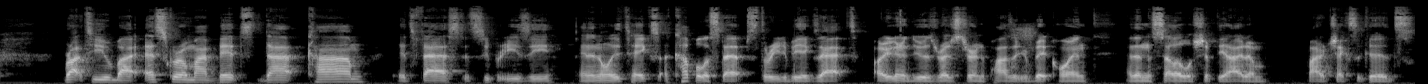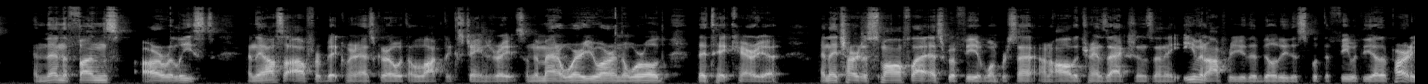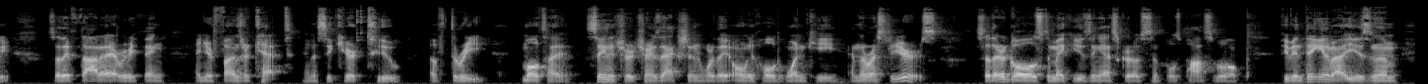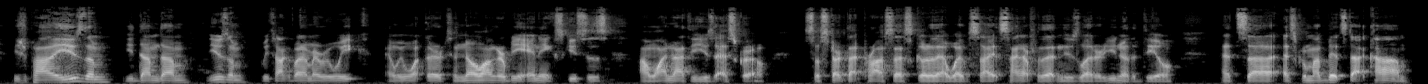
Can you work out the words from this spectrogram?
brought to you by escrowmybits.com. It's fast, it's super easy, and it only takes a couple of steps, three to be exact. All you're going to do is register and deposit your Bitcoin, and then the seller will ship the item, buyer checks the goods, and then the funds are released. And they also offer Bitcoin escrow with a locked exchange rate. So no matter where you are in the world, they take care of you. And they charge a small flat escrow fee of 1% on all the transactions. And they even offer you the ability to split the fee with the other party. So they've thought of everything and your funds are kept in a secure two of three multi signature transaction where they only hold one key and the rest are yours. So their goal is to make using escrow as simple as possible. If you've been thinking about using them, you should probably use them. You dumb dumb, use them. We talk about them every week and we want there to no longer be any excuses on why not to use escrow. So start that process. Go to that website, sign up for that newsletter. You know the deal. That's uh, escrowmybits.com.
